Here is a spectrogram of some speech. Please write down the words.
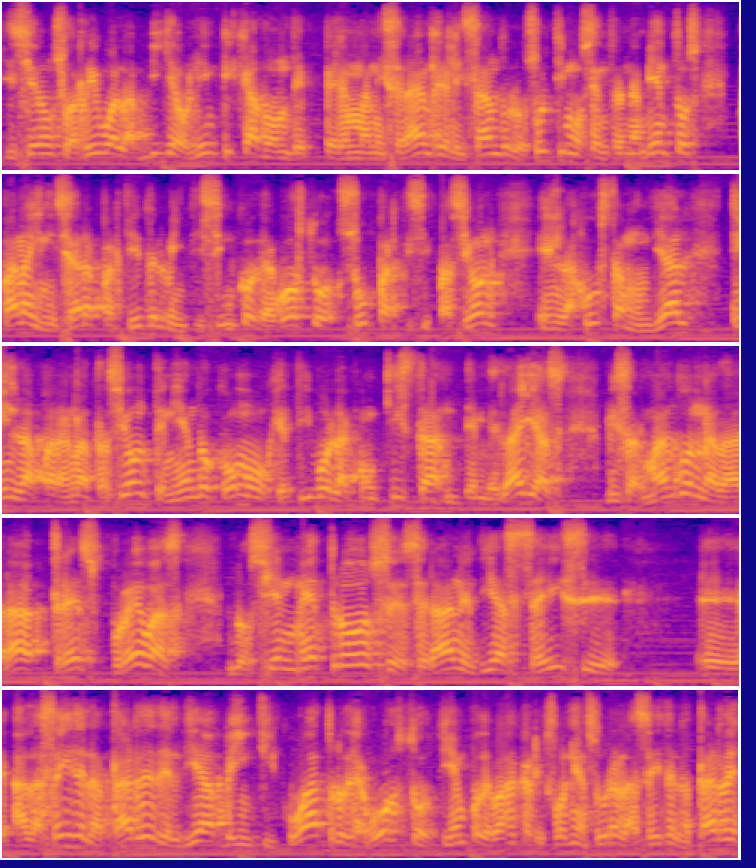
hicieron su arribo a la Villa Olímpica, donde permanecerán realizando los últimos entrenamientos para iniciar a partir del 25 de agosto su participación en la justa mundial en la paranatación, teniendo como objetivo la conquista de medallas. Luis Armando nadará tres pruebas. Los 100 metros eh, serán el día 6 eh, a las 6 de la tarde del día 24 de agosto, tiempo de Baja California Sur a las 6 de la tarde,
